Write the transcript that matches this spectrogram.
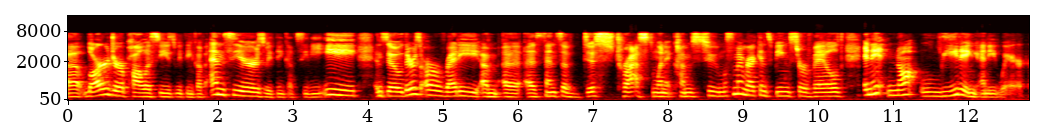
uh, larger policies. We think of NSEERS we think of cve and so there's already um, a, a sense of distrust when it comes to muslim americans being surveilled and it not leading anywhere.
